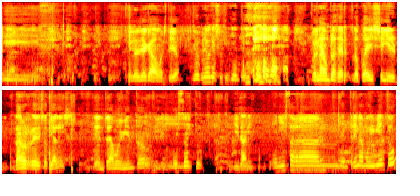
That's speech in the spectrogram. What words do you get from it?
Y Pues ya acabamos, tío. yo creo que es suficiente. Pues nada, un placer. Lo podéis seguir, daros redes sociales Entrena Movimiento y, Exacto. y Dani. En Instagram entrena movimiento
